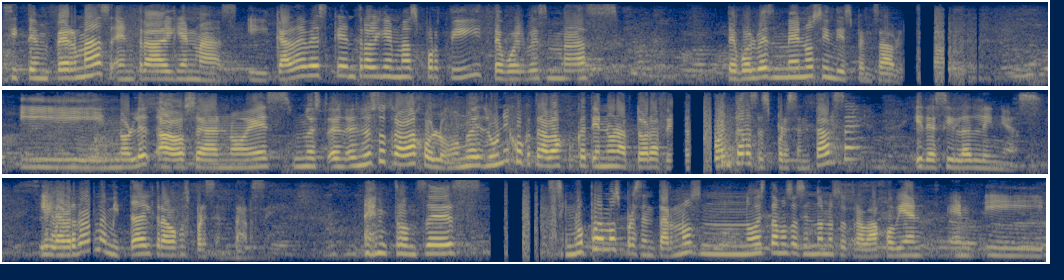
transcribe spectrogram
Si te enfermas, entra alguien más, y cada vez que entra alguien más por ti, te vuelves más, te vuelves menos indispensable y no le, ah, o sea, no es nuestro, es nuestro trabajo, lo, no es- el único trabajo que tiene un actor a fin de cuentas es presentarse y decir las líneas. Y la verdad la mitad del trabajo es presentarse. Entonces, si no podemos presentarnos, no estamos haciendo nuestro trabajo bien. En- y,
